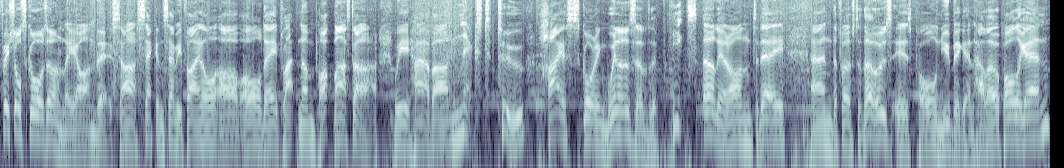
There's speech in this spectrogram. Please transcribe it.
Official scores only on this, our second semi-final of all-day Platinum Popmaster. We have our next two highest scoring winners of the heats earlier on today, and the first of those is Paul Newbigin. Hello, Paul again.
